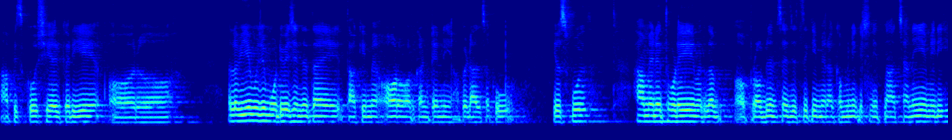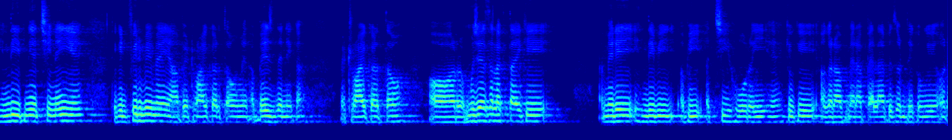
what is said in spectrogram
आप इसको शेयर करिए और मतलब ये मुझे मोटिवेशन देता है ताकि मैं और और कंटेंट यहाँ पे डाल सकूँ। यूज़फुल हाँ मेरे थोड़े मतलब प्रॉब्लम्स हैं, जैसे कि मेरा कम्युनिकेशन इतना अच्छा नहीं है, मेरी हिंदी इतनी अच्छी नहीं है, लेकिन फिर भी मैं यहाँ पे ट्राई करता हूँ मेरा बेस्ट देने का। मैं ट्राई करता हूँ। और मुझे ऐसा लगता है कि मेरी हिंदी भी अभी अच्छी हो रही है, क्योंकि अगर आप मेरा पहला एपिसोड देखोगे और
